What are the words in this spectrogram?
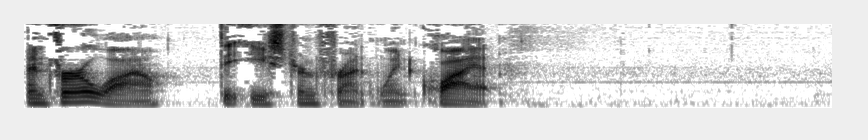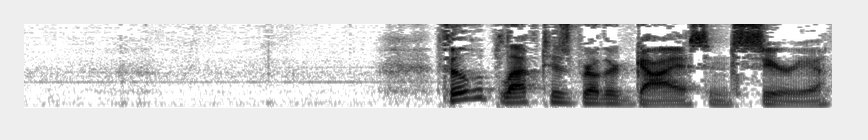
and for a while, the Eastern Front went quiet. Philip left his brother Gaius in Syria,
